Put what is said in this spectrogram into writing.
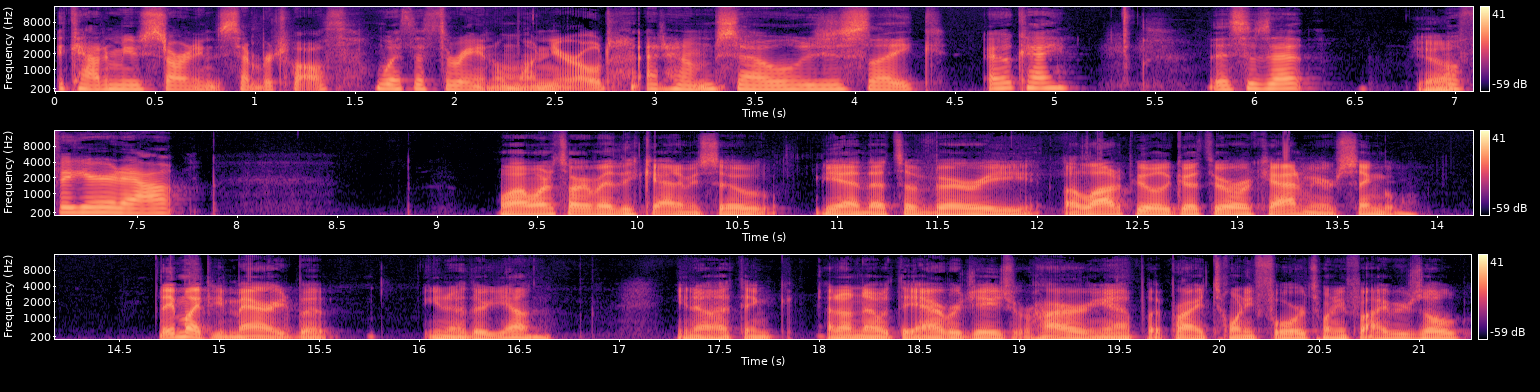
Academy was starting December 12th with a three and a one year old at home. So it was just like, okay, this is it. Yeah. We'll figure it out. Well, I want to talk about the academy. So, yeah, that's a very, a lot of people that go through our academy are single. They might be married, but, you know, they're young. You know, I think, I don't know what the average age we're hiring at, but probably 24, 25 years old.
